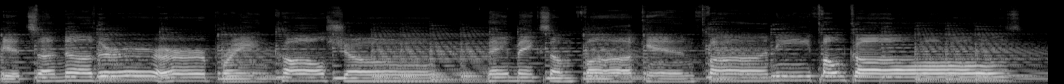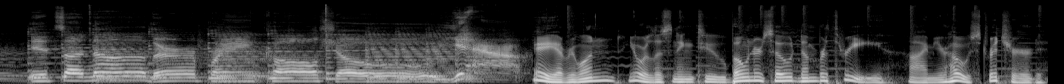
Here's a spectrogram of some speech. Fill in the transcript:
It's another prank call show. They make some fucking funny phone calls. It's another prank call show. Yeah! Hey everyone, you're listening to Boner Sode number 3. I'm your host, Richard,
